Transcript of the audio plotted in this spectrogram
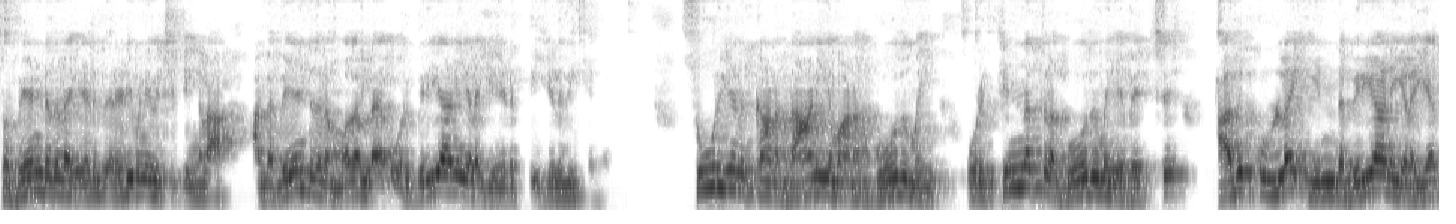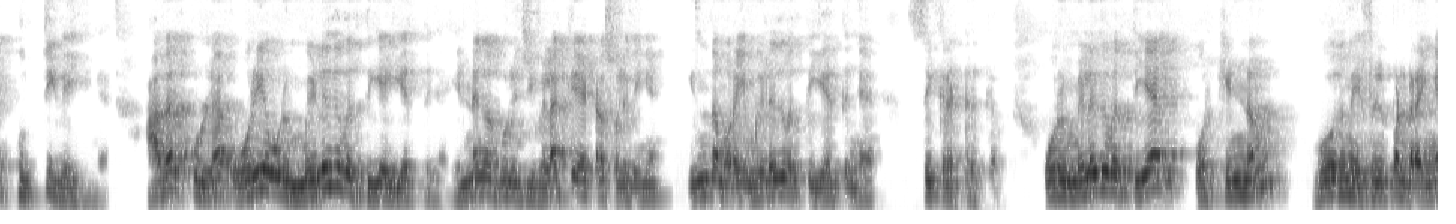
ஸோ வேண்டுதலை எடுத்து ரெடி பண்ணி வச்சுருக்கீங்களா? அந்த வேண்டுதலை முதல்ல ஒரு பிரியாணி இலையை எடுத்து எழுதிக்கங்க. சூரியனுக்கான தானியமான கோதுமை ஒரு கிண்ணத்துல கோதுமையை வச்சு அதுக்குள்ள இந்த பிரியாணி இலையை குத்தி வையுங்க. அதற்குள்ள ஒரே ஒரு மெழுகுவத்தியை ஏத்துங்க. என்னங்க குருஜி விளக்கு ஏற்ற சொல்லுவீங்க? இந்த முறை மெழுகுவத்தி ஏத்துங்க. சீக்ரெட் இருக்கு. ஒரு மெழுகுவத்திய ஒரு கிண்ணம் கோதுமை ஃபில் பண்ணுறீங்க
